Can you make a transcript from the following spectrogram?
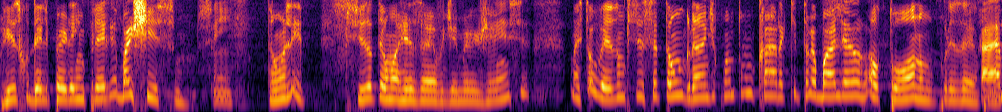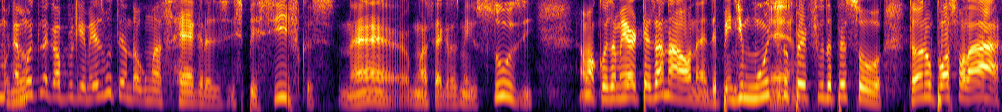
O risco dele perder emprego é baixíssimo. Sim. Então ele precisa ter uma reserva de emergência, mas talvez não precise ser tão grande quanto um cara que trabalha autônomo, por exemplo. Cara, é, é muito legal porque mesmo tendo algumas regras específicas, né, algumas regras meio SUSE, é uma coisa meio artesanal, né? Depende muito É. do perfil da pessoa. Então eu não posso falar, ah,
